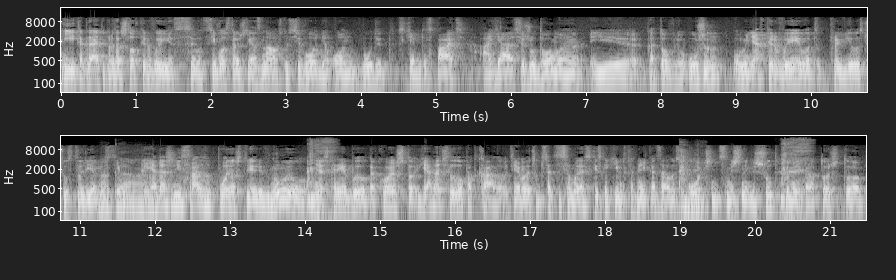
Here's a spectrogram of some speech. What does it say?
И когда это произошло впервые с, вот, с его стороны, что я знал, что сегодня он будет с кем-то спать, а я сижу дома и готовлю ужин, у меня впервые вот проявилось чувство ревности. Ага. Я даже не сразу понял, что я ревную. У меня скорее было такое, что я начал его подкалывать. Я ему начал писать смс с какими-то, как мне казалось, очень смешными шутками про то, что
